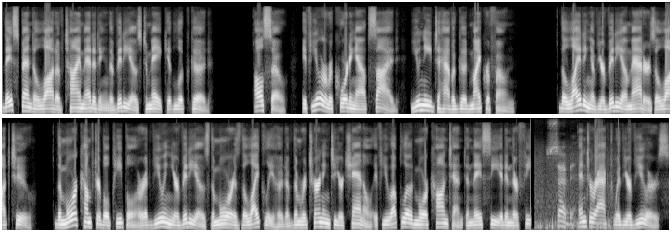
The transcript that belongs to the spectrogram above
they spend a lot of time editing the videos to make it look good. Also, if you are recording outside, you need to have a good microphone. The lighting of your video matters a lot too. The more comfortable people are at viewing your videos, the more is the likelihood of them returning to your channel if you upload more content and they see it in their feed. 7. Interact with your viewers.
